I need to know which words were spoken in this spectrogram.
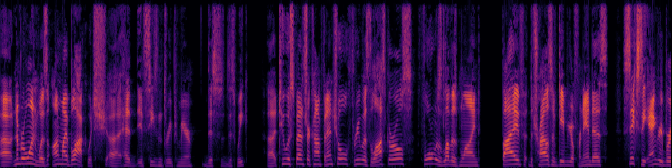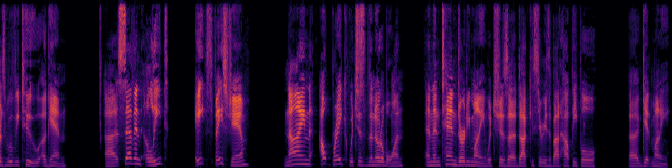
Uh, number one was On My Block, which uh, had its season three premiere this this week. Uh, two was Spencer Confidential. Three was The Lost Girls. Four was Love Is Blind. Five, The Trials of Gabriel Fernandez. Six, The Angry Birds movie two again. Uh, seven, Elite. Eight, Space Jam. Nine, Outbreak, which is the notable one, and then ten, Dirty Money, which is a docu series about how people uh, get money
